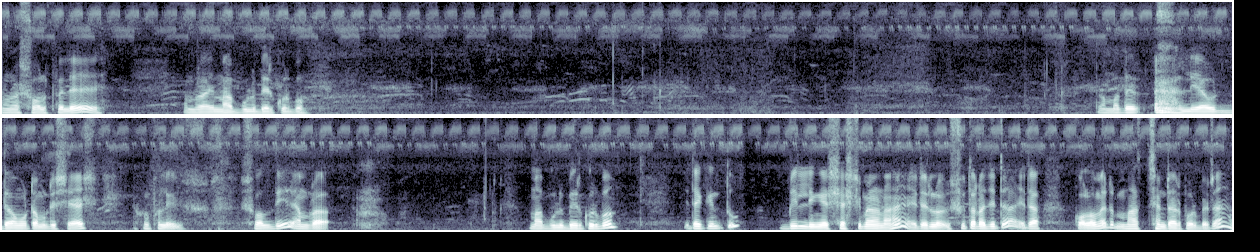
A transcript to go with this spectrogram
আমরা সল ফেলে আমরা এই মাপগুলো বের করব। তো আমাদের লেআউট দেওয়া মোটামুটি শেষ। এখন ফলে সল দিয়ে আমরা মাপগুলো বের করব। এটা কিন্তু বিল্ডিংয়ের শেষ সীমানা না হ্যাঁ? এটা হলো সুতারা যেটা, এটা কলমের মাঝ সেন্টার পড়বে এটা হ্যাঁ?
